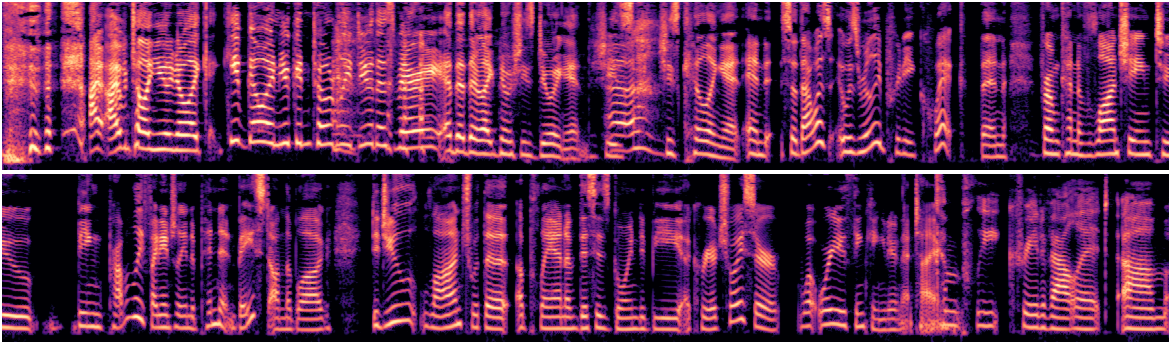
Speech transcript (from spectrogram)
I, am telling you, you know, like keep going. You can totally do this, Mary. And then they're like, no, she's doing it. She's uh. she's killing it. And so that was it was really pretty quick then from kind of launching to being probably financially independent based on the blog. Did you launch with a, a plan of this is going to be a career choice or what were you thinking during that time? Complete creative outlet. Um,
